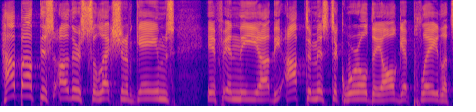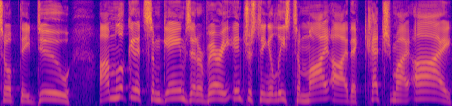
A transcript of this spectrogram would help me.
How about this other selection of games? If in the uh, the optimistic world they all get played, let's hope they do. I'm looking at some games that are very interesting, at least to my eye, that catch my eye.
